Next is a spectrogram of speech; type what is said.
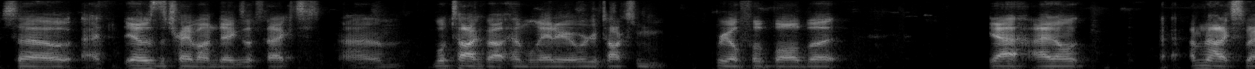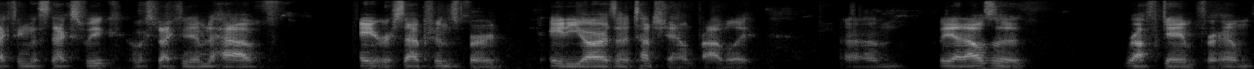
so it was the Trevon Diggs effect. Um, we'll talk about him later. We're to talk some real football, but yeah, I don't, I'm not expecting this next week. I'm expecting him to have eight receptions for 80 yards and a touchdown, probably. Um, but yeah, that was a rough game for him.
